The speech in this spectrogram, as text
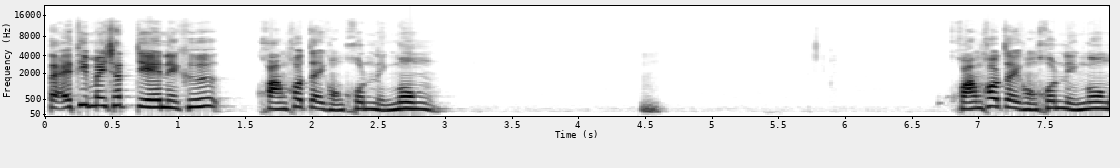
แต่ไอ้ที่ไม่ชัดเจนเนี่ยคือ ความเข้าใจของคนเนี่ยงง ความเข้าใจของคนเนี่ยงง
